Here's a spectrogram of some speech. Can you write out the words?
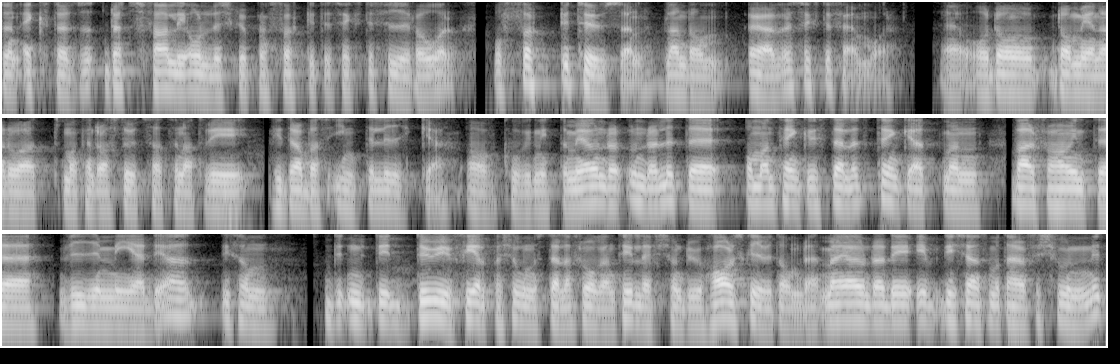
000 extra dödsfall i åldersgruppen 40 till 64 år och 40 000 bland de över 65 år. Eh, och då, de menar då att man kan dra slutsatsen att vi, vi drabbas inte lika av covid-19. Men jag undrar, undrar lite om man tänker istället tänker att man varför har inte vi i media liksom du, du är ju fel person att ställa frågan till eftersom du har skrivit om det. Men jag undrar, det, det känns som att det här har försvunnit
